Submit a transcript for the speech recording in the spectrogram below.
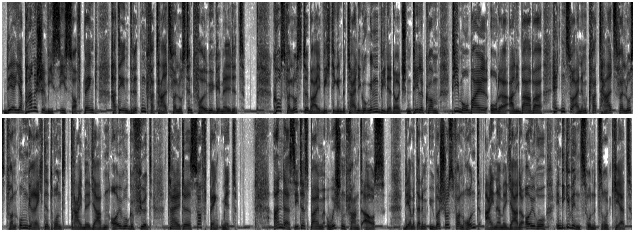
Der japanische VC Softbank hat den dritten Quartalsverlust in Folge gemeldet. Kursverluste bei wichtigen Beteiligungen wie der Deutschen Telekom, T-Mobile oder Alibaba hätten zu einem Quartalsverlust von umgerechnet rund drei Milliarden Euro geführt, teilte Softbank mit. Anders sieht es beim Vision Fund aus, der mit einem Überschuss von rund einer Milliarde Euro in die Gewinnzone zurückkehrt.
